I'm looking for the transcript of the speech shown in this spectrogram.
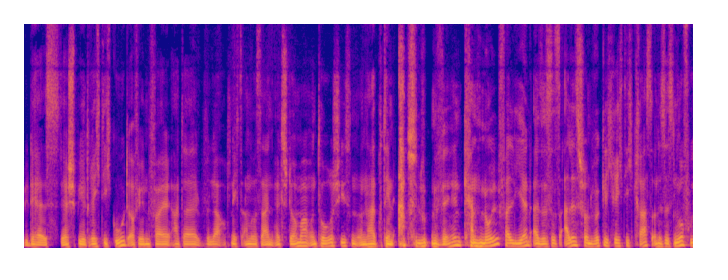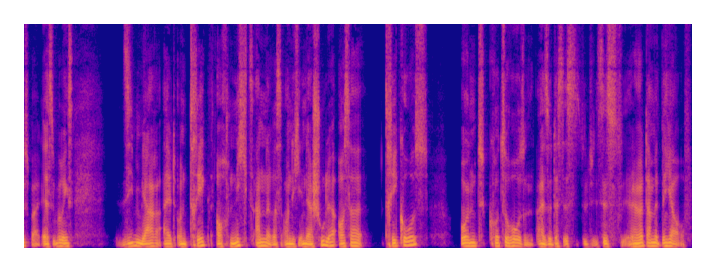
der, ist, der spielt richtig gut. Auf jeden Fall hat er, will er auch nichts anderes sein als Stürmer und Tore schießen und hat den absoluten Willen, kann null verlieren. Also es ist alles schon wirklich richtig krass und es ist nur Fußball. Er ist übrigens sieben Jahre alt und trägt auch nichts anderes, auch nicht in der Schule, außer Trikots und kurze Hosen. Also das ist, das ist hört damit nicht auf.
